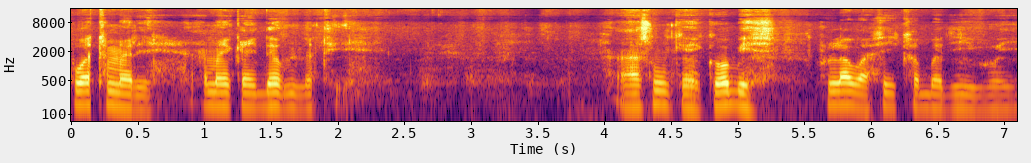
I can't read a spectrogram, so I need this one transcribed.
કોથમરી. આમાં કંઈ દમ નથી. આ શું કહે કોબીસ ફુલાવા શી ખબર જેવી હોય.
